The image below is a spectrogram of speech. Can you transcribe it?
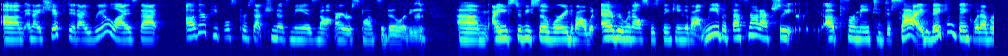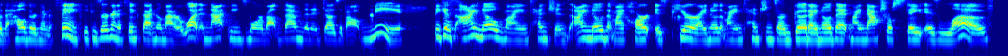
um, and I shifted, I realized that other people's perception of me is not my responsibility. Um, I used to be so worried about what everyone else was thinking about me, but that's not actually up for me to decide. They can think whatever the hell they're going to think because they're going to think that no matter what. And that means more about them than it does about me because I know my intentions. I know that my heart is pure. I know that my intentions are good. I know that my natural state is love.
